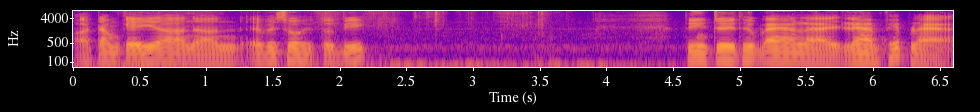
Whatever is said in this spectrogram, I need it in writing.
ở trong cái uh, episode thì tôi biết tiên tri thứ ba là làm phép lạ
